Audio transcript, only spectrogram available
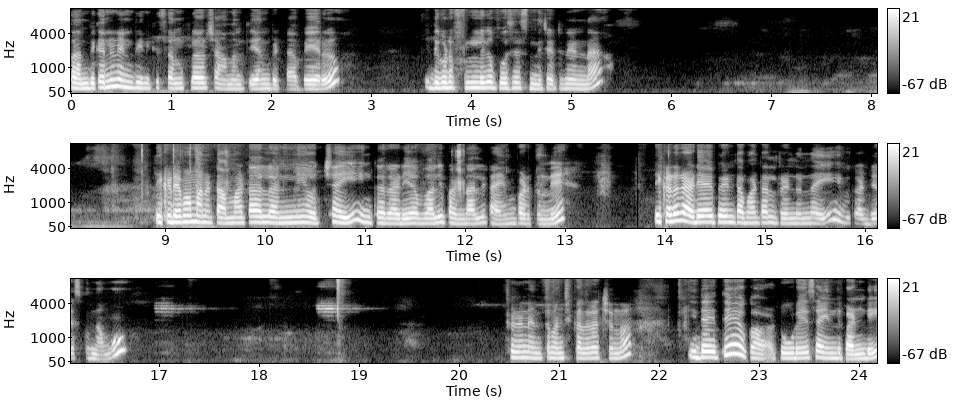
సో అందుకని నేను దీనికి సన్ఫ్లవర్ చామంతి అని పెట్టా పేరు. ఇది కూడా ఫుల్గా పూసేసింది చెట్టు నిండా. ఇక్కడేమో మన టమాటాలు అన్నీ వచ్చాయి. ఇంకా రెడీ అవ్వాలి పండాలి టైం పడుతుంది. ఇక్కడ రెడీ అయిపోయిన టమాటాలు రెండు ఉన్నాయి ఇవి కట్ చేసుకుందాము. చూడండి ఎంత మంచి కలర్ వచ్చిందో. ఇదైతే ఒక టూ డేస్ అయింది పండి.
